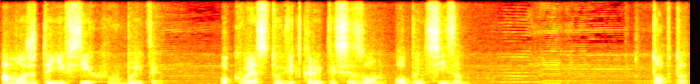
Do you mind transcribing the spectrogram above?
а можете їх всіх вбити. по квесту відкритий сезон Open Season. Тобто,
